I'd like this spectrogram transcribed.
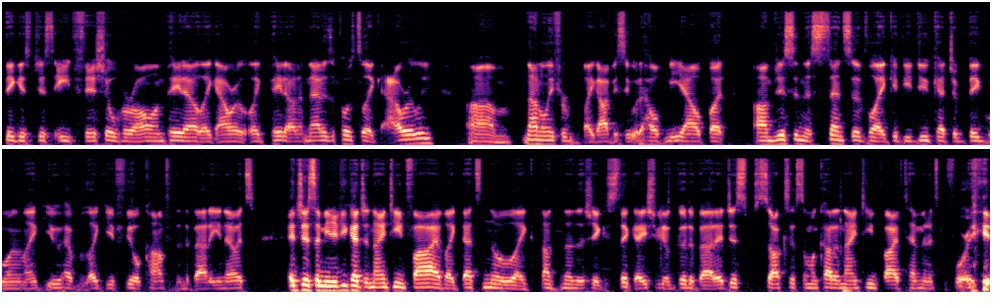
biggest just eight fish overall and paid out like hour like paid out on that as opposed to like hourly um not only for like obviously would help me out but um just in the sense of like if you do catch a big one like you have like you feel confident about it you know? It's it's just i mean if you catch a 19.5 like that's no like not none of shake a stick i should feel good about it. It just sucks if someone caught a 19.5 10 minutes before you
